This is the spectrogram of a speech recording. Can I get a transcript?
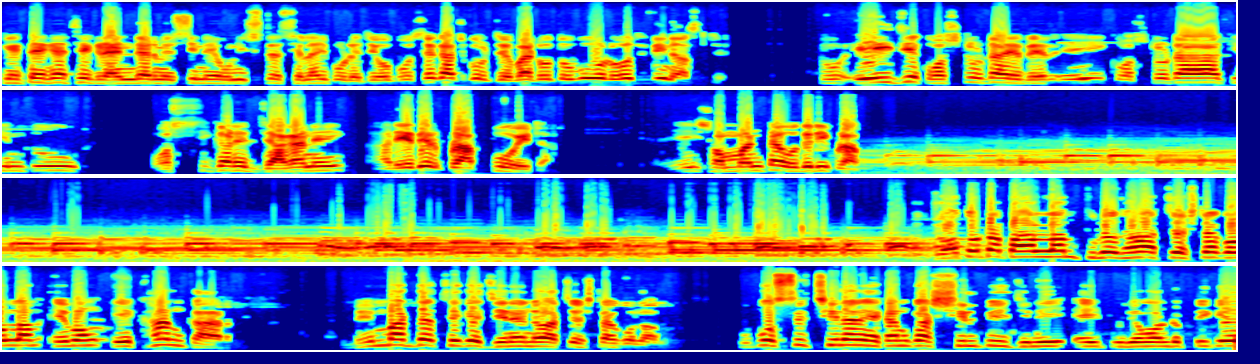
কেটে গেছে গ্রাইন্ডার মেশিনে উনিশটা সেলাই পড়েছে, ও বসে কাজ করছে বাট ও তবুও রোজ দিন আসছে। তো এই যে কষ্টটা এদের, এই কষ্টটা কিন্তু অস্বীকারের জায়গা নেই, আর এদের প্রাপ্য এটা। এই সম্মানটা ওদেরই প্রাপ্য। যতটা পারলাম তুলে ধরার চেষ্টা করলাম, এবং এখানকার মেম্বারদের থেকে জেনে নেওয়ার চেষ্টা করলাম। উপস্থিত ছিলেন এখানকার শিল্পী যিনি এই পুজো মণ্ডপটিকে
